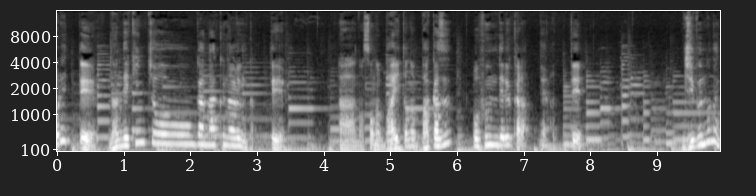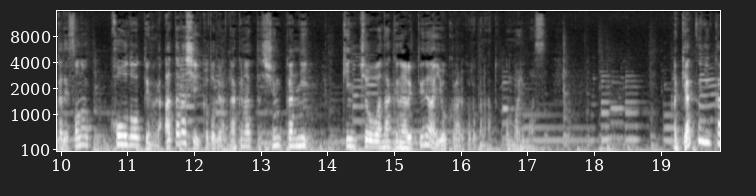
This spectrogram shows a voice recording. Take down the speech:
これってなんで緊張がなくなるんかってあのそのバイトの場数を踏んでるからであって自分の中でその行動っていうのが新しいことではなくなった瞬間に緊張はなくなるっていうのはよくあることかなと思います、ま、逆に考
